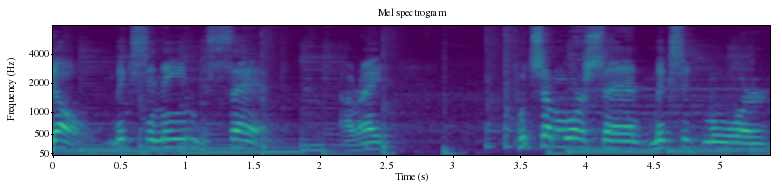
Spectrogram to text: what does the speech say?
dough, mixing in the sand, all right? Put some more sand, mix it more,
